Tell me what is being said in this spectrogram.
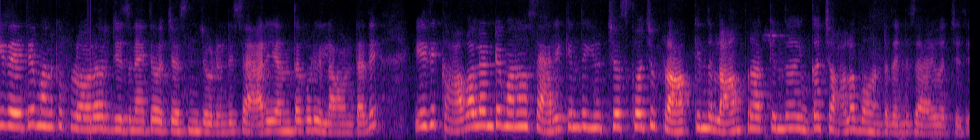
ఇదైతే మనకి ఫ్లోరర్ డిజైన్ అయితే వచ్చేసింది చూడండి. శారీ అంతా కూడా ఇలా ఉంటుంది. ఇది కావాలంటే మనం శారీ కింద యూజ్ చేసుకోవచ్చు ఫ్రాక్ కింద లాంగ్ ఫ్రాక్ కింద ఇంకా చాలా బాగుంటుందండి శారీ వచ్చేది.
